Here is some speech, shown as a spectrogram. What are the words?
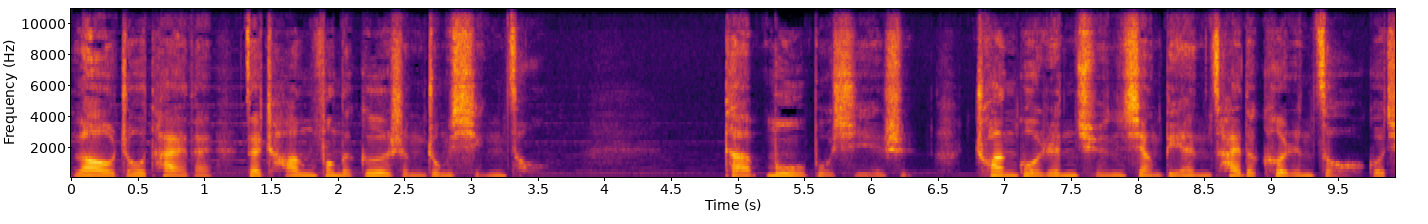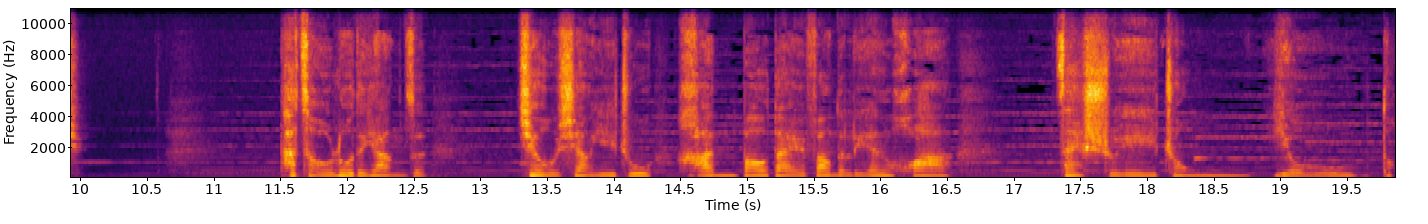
老周太太在长风的歌声中行走，她目不斜视，穿过人群向点菜的客人走过去。她走路的样子，就像一株含苞待放的莲花。在水中游动。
